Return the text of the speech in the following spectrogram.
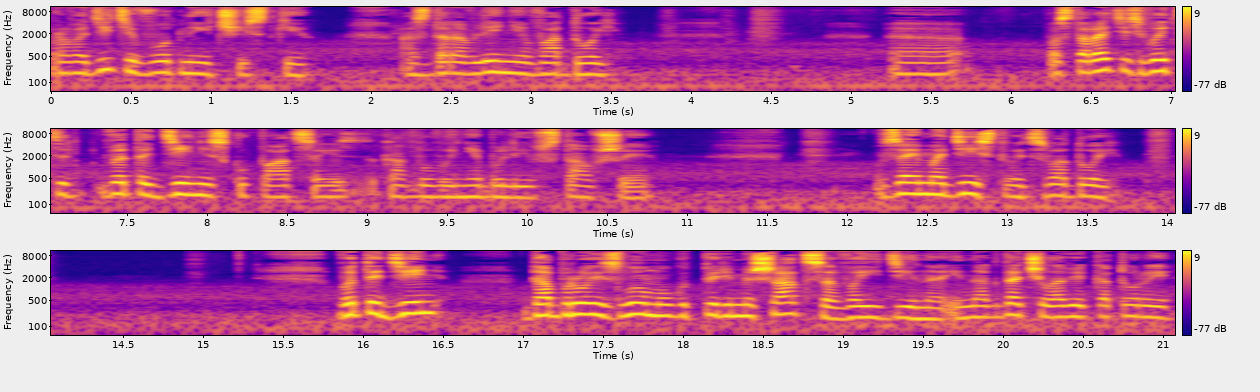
Проводите водные чистки, оздоровление водой. Э, постарайтесь в, эти, в этот день искупаться, как бы вы не были уставшие взаимодействовать с водой. В этот день добро и зло могут перемешаться воедино. Иногда человек, который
